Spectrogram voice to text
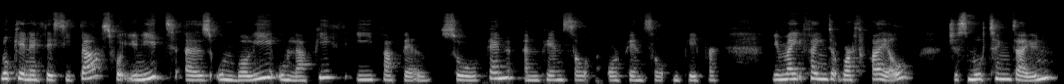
Lo que necesitas, what you need, is un boli, un lápiz y papel. So pen and pencil, or pencil and paper. You might find it worthwhile just noting down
